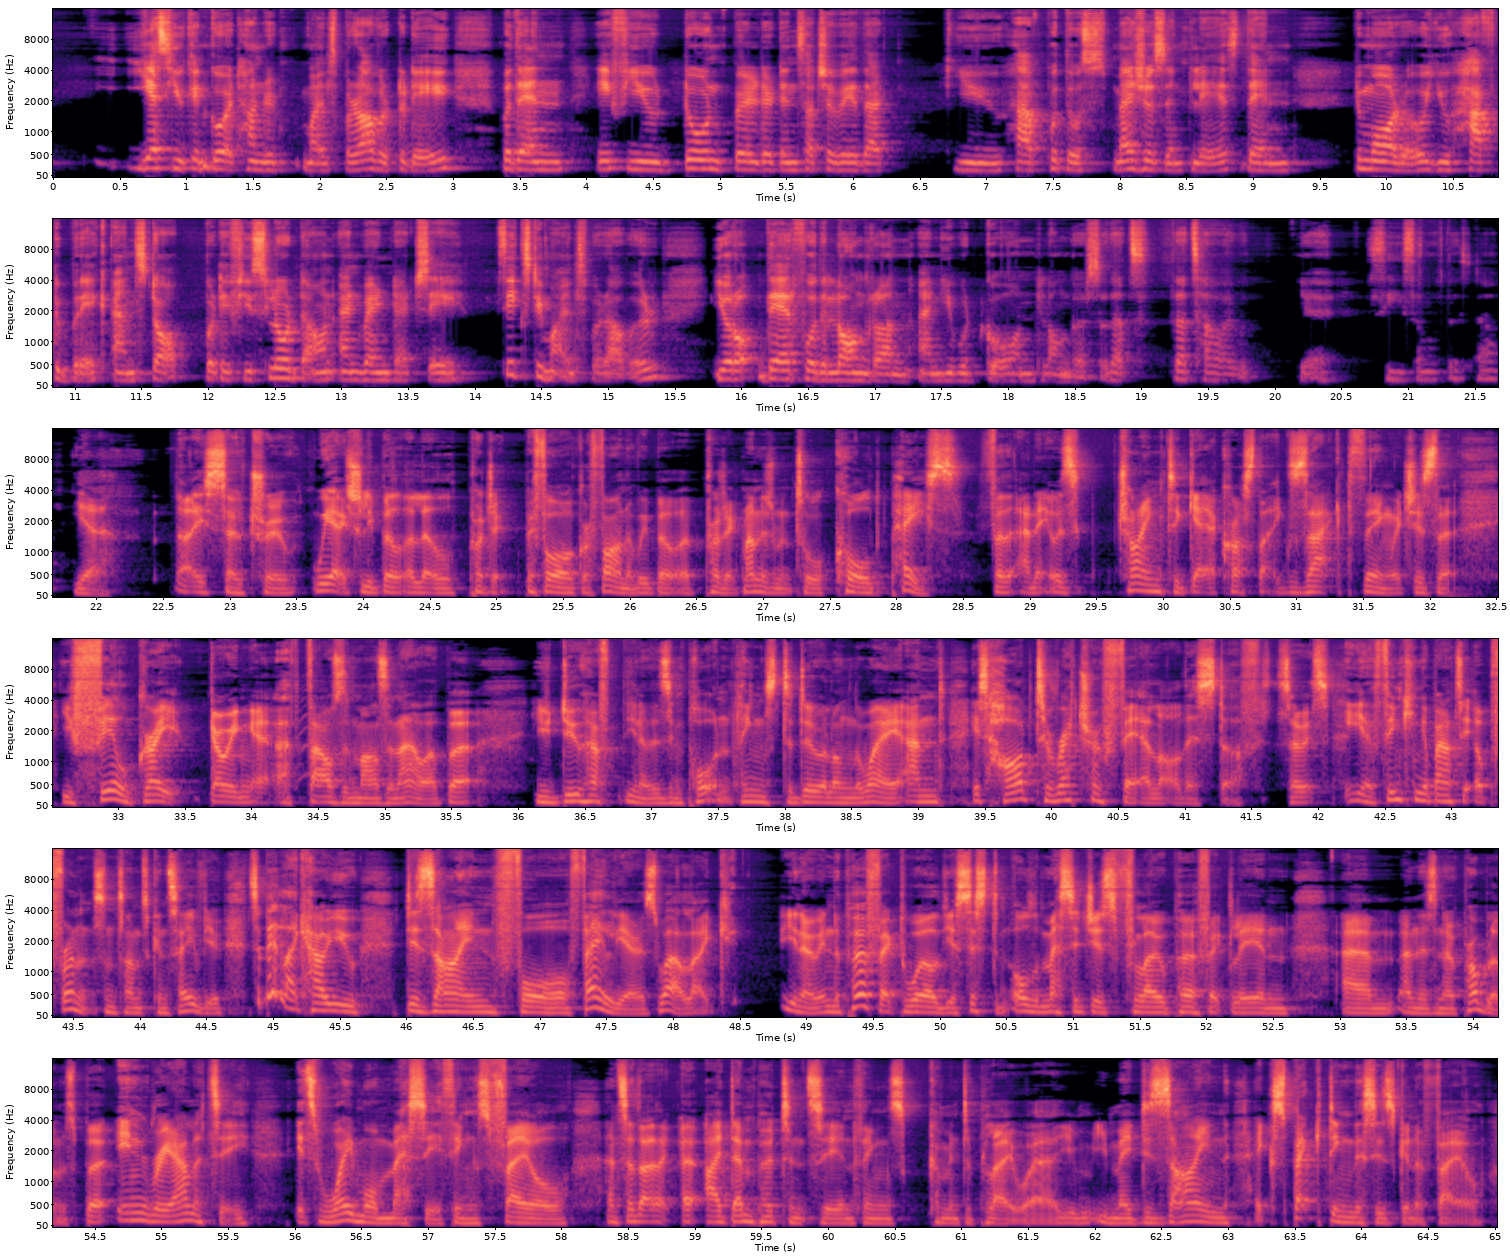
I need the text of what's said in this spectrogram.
yes, you can go at 100 miles per hour today, but then if you don't build it in such a way that you have put those measures in place, then tomorrow you have to break and stop. But if you slowed down and went at, say, 60 miles per hour, you're there for the long run and you would go on longer. So that's that's how I would yeah see some of the stuff. Yeah, that is so true. We actually built a little project before Grafana. We built a project management tool called Pace for, and it was trying to get across that exact thing, which is that you feel great going at a thousand miles an hour, but you do have, you know, there's important things to do along the way, and it's hard to retrofit a lot of this stuff. So it's, you know, thinking about it up front sometimes can save you. It's a bit like how you design for failure as well. Like you know, in the perfect world, your system, all the messages flow perfectly and um, and there's no problems. But in reality, it's way more messy. Things fail, and so that uh, idempotency and things come into play, where you you may design expecting this is going to fail.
